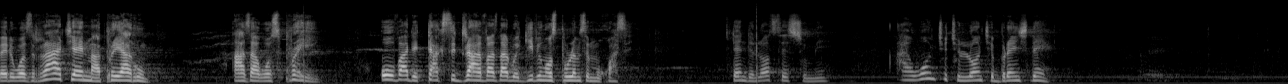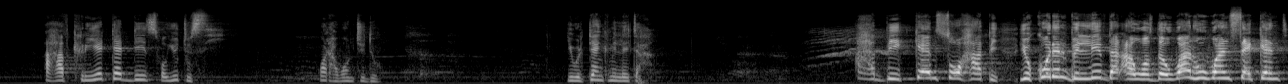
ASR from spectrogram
But it was right here in my prayer room as I was praying over the taxi drivers that were giving us problems in Mogwase. Then the Lord says to me, I want you to launch a branch there. I have created this for you to see what I want to do. You will thank me later. I became so happy. You couldn't believe that I was the one who, one second,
